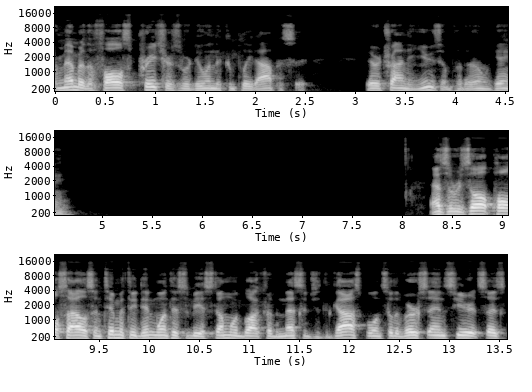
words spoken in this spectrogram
Remember, the false preachers were doing the complete opposite. They were trying to use them for their own gain. As a result, Paul, Silas, and Timothy didn't want this to be a stumbling block for the message of the gospel. And so the verse ends here. It says,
